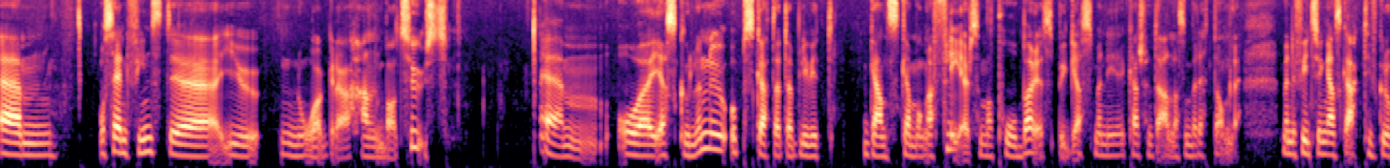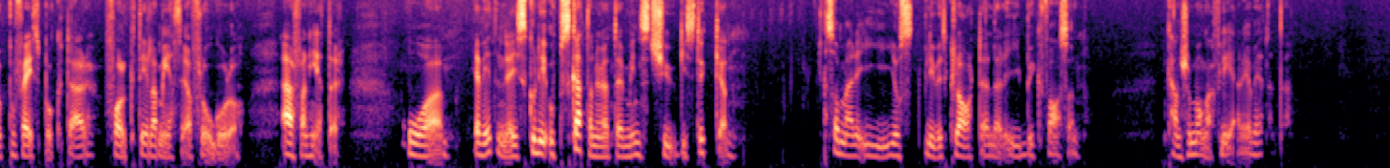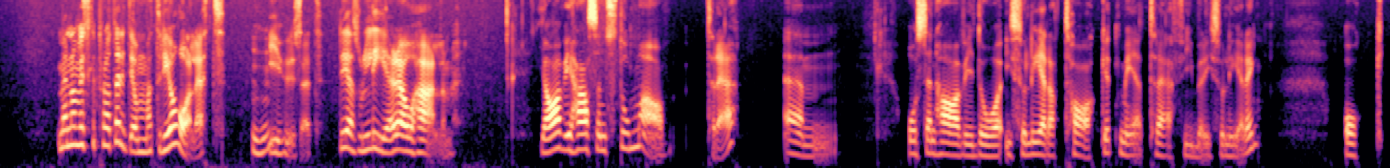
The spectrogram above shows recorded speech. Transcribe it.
Ehm, och sen finns det ju några halmbadshus Um, och jag skulle nu uppskatta att det har blivit ganska många fler som har påbörjats byggas men det är kanske inte alla som berättar om det. Men det finns ju en ganska aktiv grupp på Facebook där folk delar med sig av frågor och erfarenheter. Och jag vet inte, jag skulle uppskatta nu att det är minst 20 stycken som är i just blivit klart eller i byggfasen. Kanske många fler, jag vet inte. Men om vi ska prata lite om materialet mm. i huset. Det är alltså lera och halm. Ja, vi har alltså en stomme av trä Um, och sen har vi då isolerat taket med träfiberisolering. Och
